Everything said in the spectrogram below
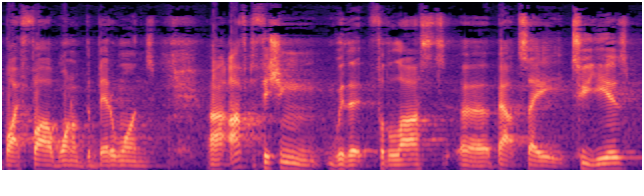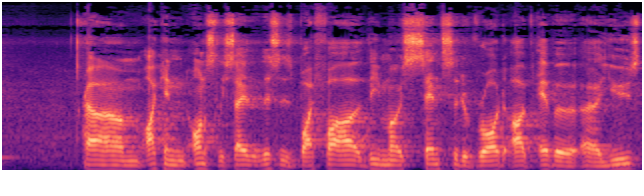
by far one of the better ones. Uh, after fishing with it for the last uh, about, say, two years, um, I can honestly say that this is by far the most sensitive rod I've ever uh, used.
